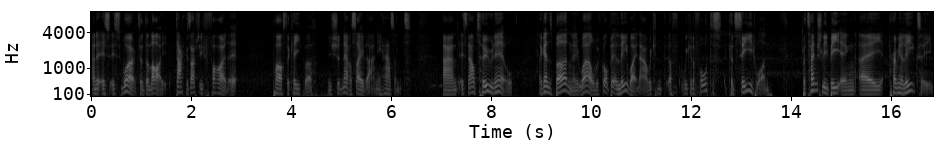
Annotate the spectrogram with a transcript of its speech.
And it's, it's worked to delight. Dak has actually fired it past the keeper. You should never say that, and he hasn't. And it's now 2-0 against Burnley. Well, we've got a bit of leeway now. We can uh, we can afford to concede one, potentially beating a Premier League team.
